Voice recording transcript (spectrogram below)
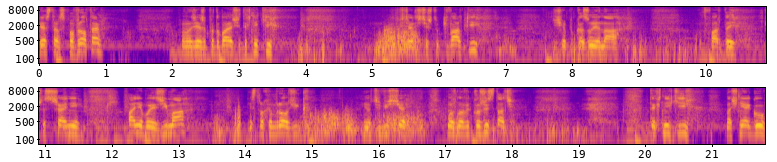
Jestem z powrotem. Mam nadzieję, że podobają się techniki. Chcieliście sztuki walki. Dzisiaj pokazuję na otwartej przestrzeni. Fajnie, bo jest zima. Jest trochę mrozik. I oczywiście można wykorzystać techniki na śniegu.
